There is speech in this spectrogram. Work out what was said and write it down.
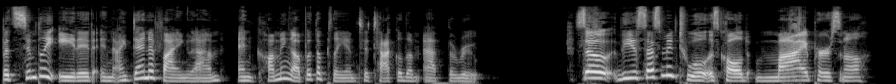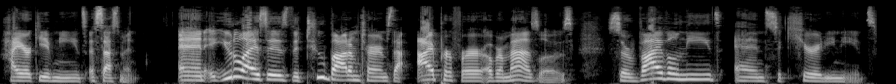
but simply aided in identifying them and coming up with a plan to tackle them at the root. So the assessment tool is called My Personal Hierarchy of Needs Assessment. And it utilizes the two bottom terms that I prefer over Maslow's survival needs and security needs.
